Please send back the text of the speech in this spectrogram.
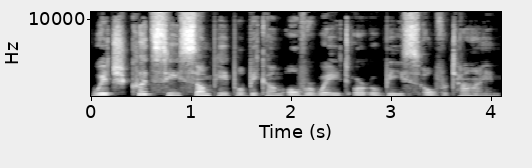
which could see some people become overweight or obese over time.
